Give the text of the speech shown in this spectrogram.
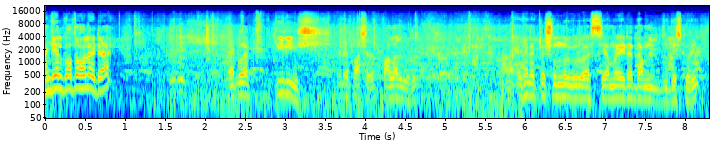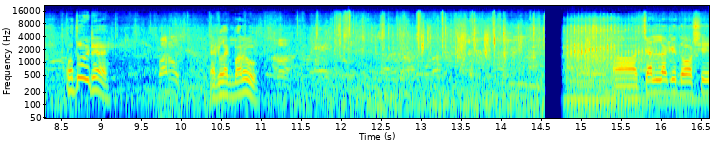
আঙ্কেল কত হলো এটা? এক লাখ তিরিশ। এটা পাশে পালার গরু। এখানে একটা সুন্দর গরু আসছে আমরা এটার দাম জিজ্ঞেস করি। কত এটা? এক লাখ বারো? চার লাখে দশে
